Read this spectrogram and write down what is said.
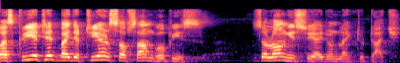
was created by the tears of some gopis. It's a long history, I don't like to touch.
